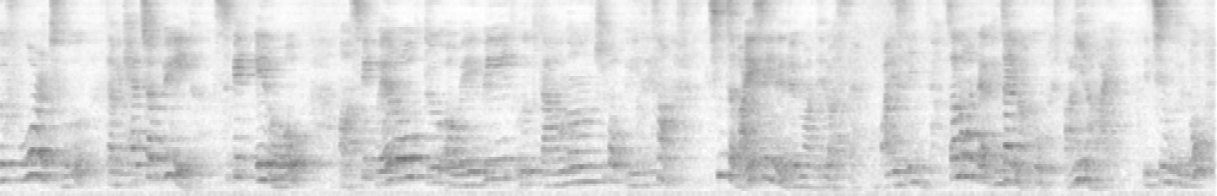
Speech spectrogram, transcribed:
look forward to, 그 다음에 catch up with, speak it of, 어, speak well of, do away with, look down on, keep up with 해서 진짜 많이 쓰이는 애들만 데려왔어요. 많이 쓰입니다. 써먹을 때가 굉장히 많고 많이 나와요. 이 친구들도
